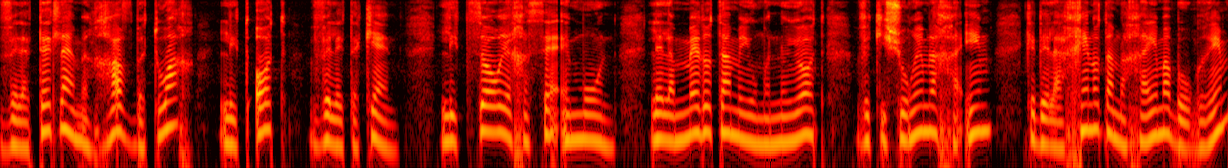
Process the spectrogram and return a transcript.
ולתת להם מרחב בטוח לטעות ולתקן, ליצור יחסי אמון, ללמד אותם מיומנויות וכישורים לחיים כדי להכין אותם לחיים הבוגרים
